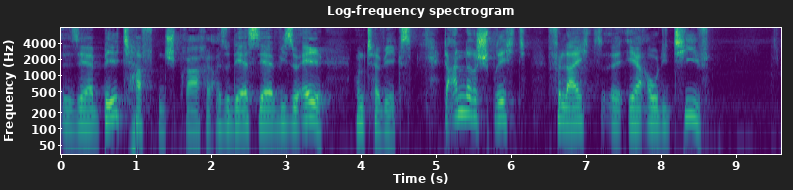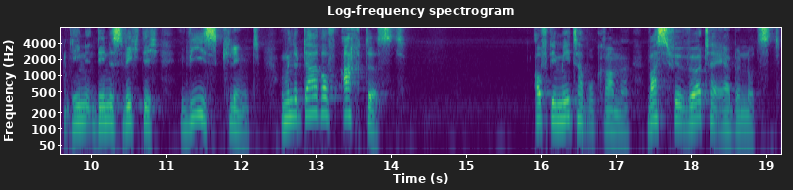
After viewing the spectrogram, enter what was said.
sehr bildhaften Sprache, also der ist sehr visuell unterwegs. Der andere spricht vielleicht äh, eher auditiv. Den, denen ist wichtig, wie es klingt. Und wenn du darauf achtest, auf die Metaprogramme, was für Wörter er benutzt,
